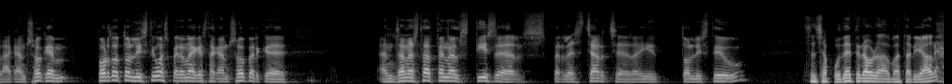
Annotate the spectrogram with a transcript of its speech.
la cançó que... Porto tot l'estiu esperant aquesta cançó perquè ens han estat fent els teasers per les xarxes ahir tot l'estiu. Sense poder treure material.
